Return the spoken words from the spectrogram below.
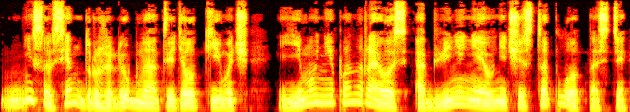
Не совсем дружелюбно ответил Кимыч. Ему не понравилось обвинение в нечистоплотности.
